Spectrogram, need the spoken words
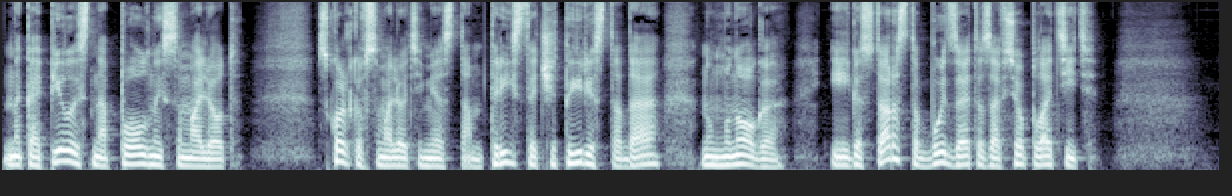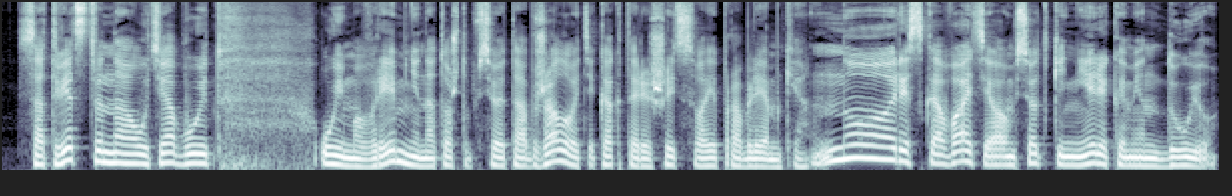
накопилось на полный самолет. Сколько в самолете мест там? 300, 400, да? Ну, много. И государство будет за это за все платить. Соответственно, у тебя будет уйма времени на то, чтобы все это обжаловать и как-то решить свои проблемки. Но рисковать я вам все-таки не рекомендую.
